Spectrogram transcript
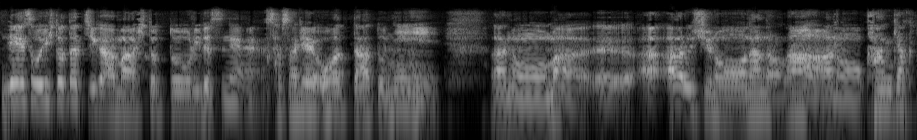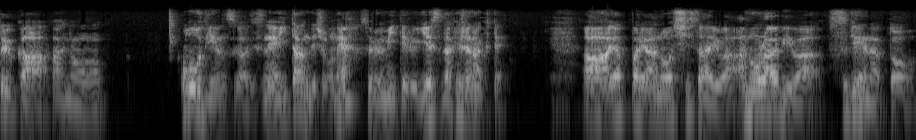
で、そういう人たちが、まあ、一通りですね、捧げ終わった後に、あの、まあ、ある種の、なんだろうな、あの、観客というか、あの、オーディエンスがですね、いたんでしょうね。それを見てるイエスだけじゃなくて。ああ、やっぱりあの司祭は、あのラビはすげえなと、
